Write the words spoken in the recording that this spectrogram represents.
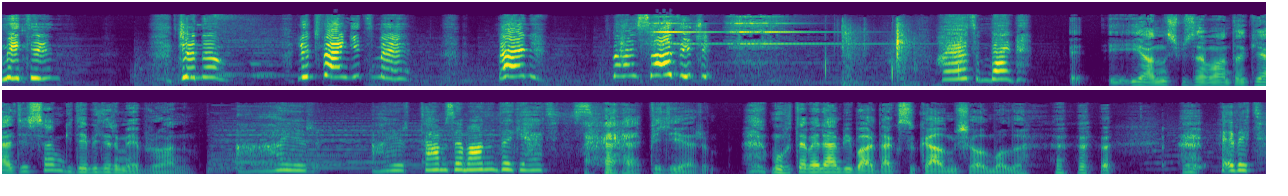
Metin. Canım. Lütfen gitme. Ben. Ben sadece... Hayatım ben... E, yanlış bir zamanda geldiysem gidebilirim Ebru Hanım. Hayır. Hayır tam zamanında geldiniz. Biliyorum. Muhtemelen bir bardak su kalmış olmalı. Evet.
